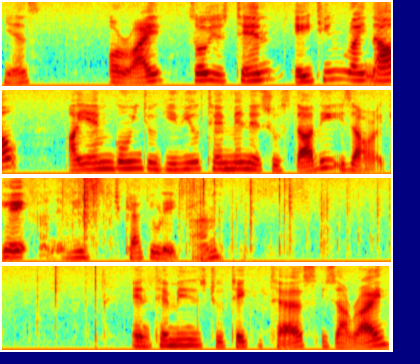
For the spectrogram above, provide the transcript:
Yes. Alright. So it's 10, 18 right now. I am going to give you 10 minutes to study. Is that okay? And Let me calculate time. And 10 minutes to take the test. Is that right?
